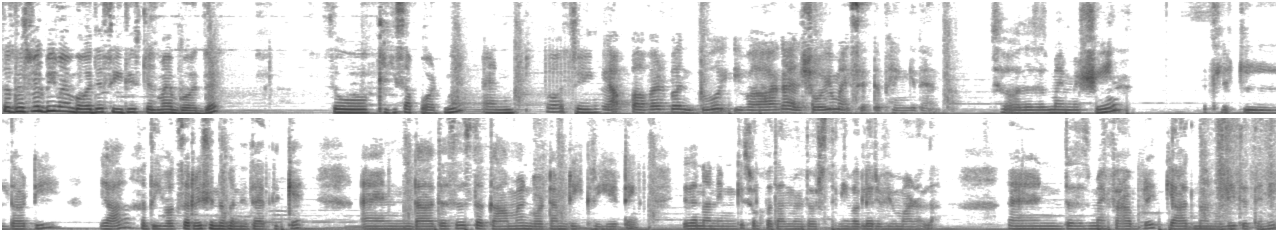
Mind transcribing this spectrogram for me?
so this will be my birthday series till my birthday so please support me and watching yeah power ಬಂತು. ಇವಾಗ I show you my setup ಹೆಂಗಿದೆ ಅಂತ. So this is my machine it's little dirty yeah ಅದು ಇವಾಗ ಸರ್ವಿಸಿಂದ ಬಂದಿದೆ ಅದಕ್ಕೆ. And this is the garment what am recreating ಇದನ್ನು ನಾನು ನಿಮಗೆ ಸ್ವಲ್ಪ ಹೊತ್ತಾದ್ಮೇಲೆ ತೋರಿಸ್ತೀನಿ. ಇವಾಗಲೇ ರಿವ್ಯೂ ಮಾಡಲ್ಲ. And this is my fabric ಯಾವ್ದು ನಾನು ಹೊಲಿತಿದ್ದೀನಿ.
